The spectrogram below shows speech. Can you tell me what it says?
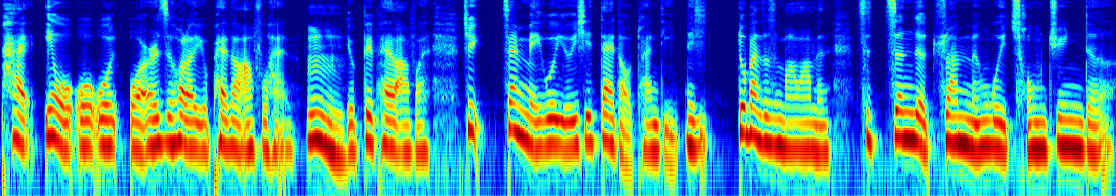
派，因为我我我我儿子后来有派到阿富汗，嗯。有被派到阿富汗，就在美国有一些带导团体，那些多半都是妈妈们，是真的专门为从军的，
